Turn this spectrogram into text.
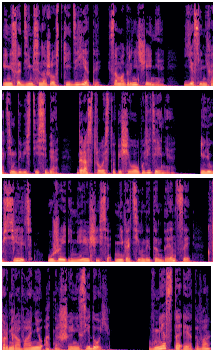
и не садимся на жесткие диеты и самоограничения, если не хотим довести себя до расстройства пищевого поведения или усилить уже имеющиеся негативные тенденции к формированию отношений с едой. Вместо этого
